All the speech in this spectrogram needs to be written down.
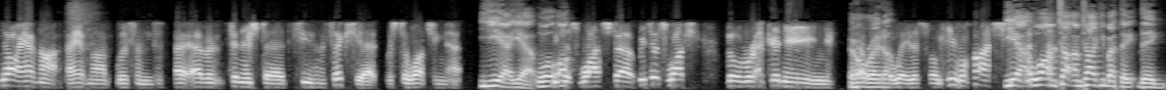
No, I have not. I have not listened. I haven't finished uh, season six yet. We're still watching that. Yeah, yeah. Well, we uh, just watched. Uh, we just watched The Reckoning. Oh, right the latest one we watched. yeah. Well, I'm, ta- I'm talking about the, the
